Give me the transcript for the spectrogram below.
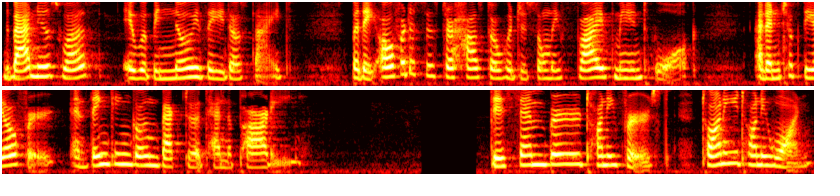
The bad news was it would be noisy those nights. But they offered a sister hostel which is only five minute walk. I then took the offer and thinking going back to attend the party. December 21st, 2021,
